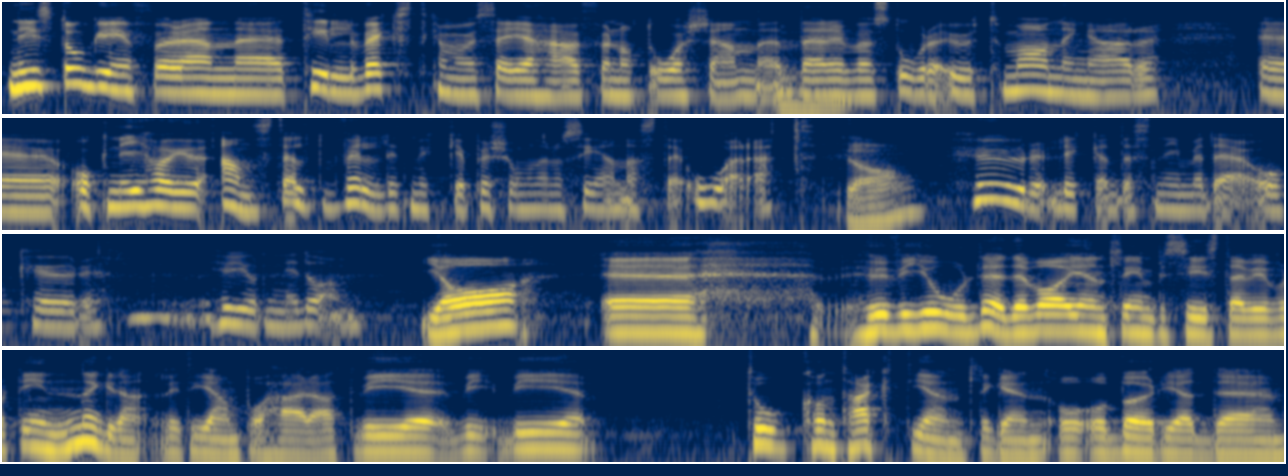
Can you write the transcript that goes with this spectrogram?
Ni stod inför en eh, tillväxt kan man säga här för något år sedan. eh, Där det var stora utmaningar. Eh, och ni har ju anställt väldigt mycket personer det senaste året. Ja, Hur lyckades ni med det och hur, hur gjorde ni då? ja eh, hur vi gjorde, det var egentligen precis där vi varit inne lite grann på här. Att vi, vi, vi tog kontakt egentligen och, och började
